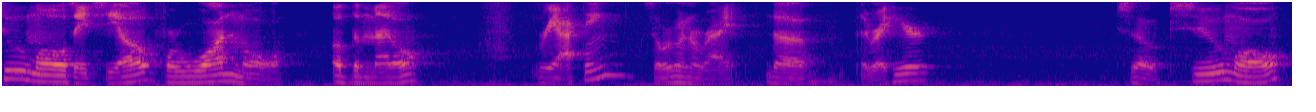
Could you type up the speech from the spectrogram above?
2 moles HCl for 1 mole of the metal reacting. So we're going to write the right here. So 2 mole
